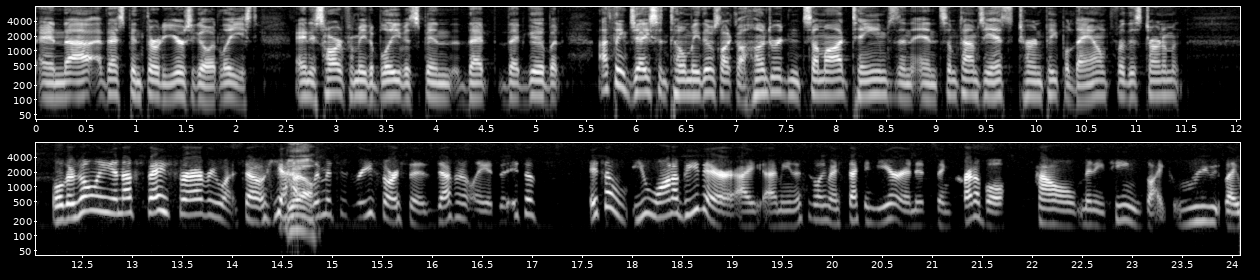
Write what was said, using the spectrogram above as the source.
and I, that's been 30 years ago at least. And it's hard for me to believe it's been that that good. But I think Jason told me there's like a hundred and some odd teams, and and sometimes he has to turn people down for this tournament. Well, there's only enough space for everyone. So yeah, Yeah. limited resources. Definitely, it's a, it's a, it's a. You want to be there. I, I mean, this is only my second year, and it's incredible how many teams like really like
